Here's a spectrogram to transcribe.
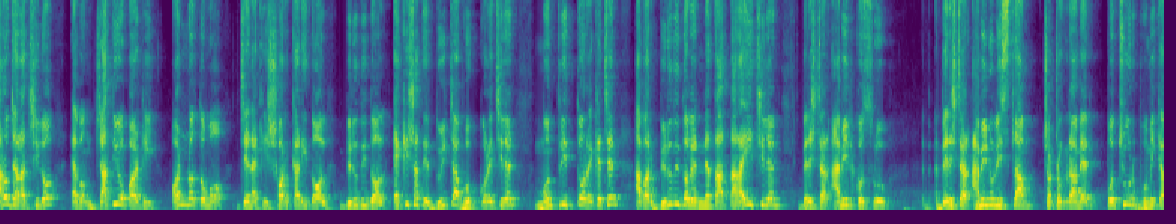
আরও যারা ছিল এবং জাতীয় পার্টি অন্যতম যে নাকি সরকারি দল, বিরোধী দল একই সাথে দুইটা ভোগ করেছিলেন, মন্ত্রিত্ব রেখেছেন, আবার বিরোধী দলের নেতা তারাই ছিলেন। ব্যারিস্টার আমির খসরু, ব্যারিস্টার আমিনুল ইসলাম চট্টগ্রামের প্রচুর ভূমিকা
